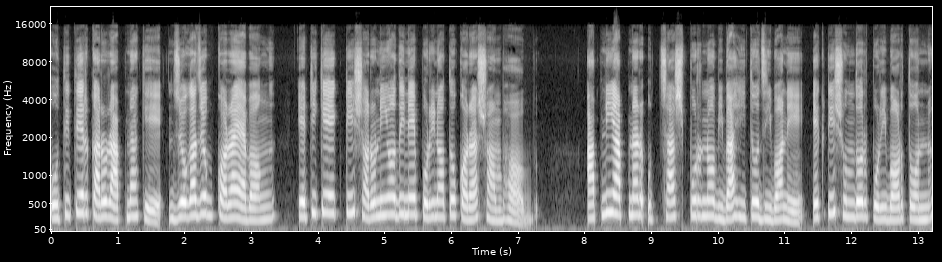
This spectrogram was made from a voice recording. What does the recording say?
অতীতের কারোর আপনাকে যোগাযোগ করা এবং এটিকে একটি স্মরণীয় দিনে পরিণত করা সম্ভব। আপনি আপনার উচ্ছ্বাসপূর্ণ বিবাহিত জীবনে একটি সুন্দর পরিবর্তন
